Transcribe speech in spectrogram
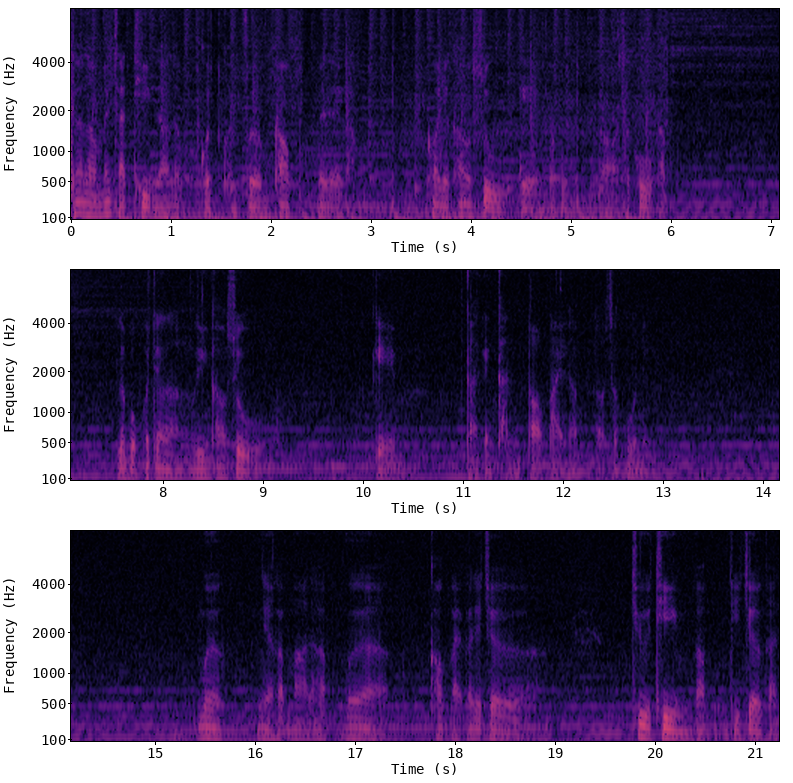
ถ้าเราไม่จัดทีมแล้วเรากดคอนเฟิร์มเข้าไปเลยครับ ก็จะเข้าสู่เกมครับผมรอสักครู่ครับ ระบบก็จะกำลังลิงก์เข้าสู่ เกมการแข่งขันต่อไปครับรอสักครู่หนึ่งเมื่อเนี่ยครับมาแล้วครับ เมื่อเข้าไปก็จะเจอชื่อทีมครับที่เจอกัน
